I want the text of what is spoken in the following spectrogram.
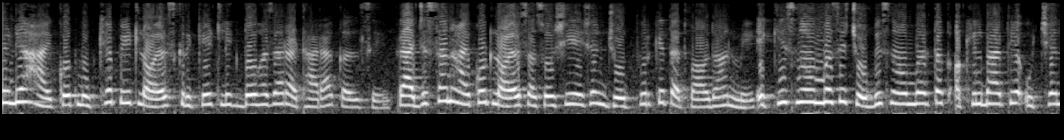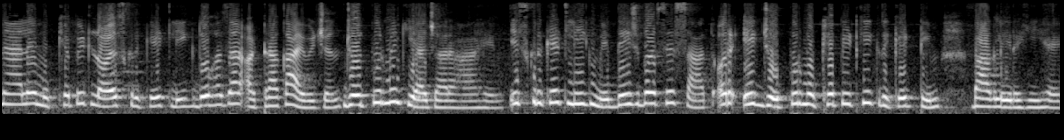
इंडिया हाईकोर्ट मुख्य पीठ लॉयर्स क्रिकेट लीग 2018 कल से। Rajasthan High Court lawyers association Jodhpur के तत्वावधान में 21 नवंबर से 24 नवंबर तक अखिल भारतीय उच्च न्यायालय मुख्य पीठ लॉयर्स क्रिकेट लीग 2018 का आयोजन जोधपुर में किया जा रहा है। इस क्रिकेट लीग में देश भर ऐसी सात और एक जोधपुर मुख्य पीठ की क्रिकेट टीम भाग ले रही है।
